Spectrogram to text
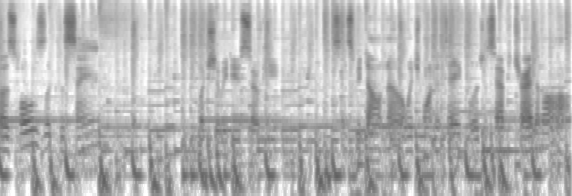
those holes look the same. What should we do, Soki? Since we don't know which one to take, we'll just have to try them all.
